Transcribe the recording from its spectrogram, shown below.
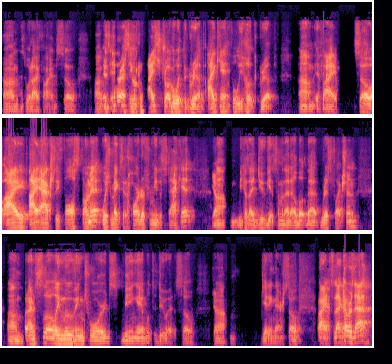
um, is what I find. So um, it's interesting because I struggle with the grip. I can't fully hook grip. Um, if I so I I actually false thumb it, which makes it harder for me to stack it. Yeah. Um, because I do get some of that elbow that wrist flexion. Um, but I'm slowly moving towards being able to do it. So um, getting there. So all right, so that covers that.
